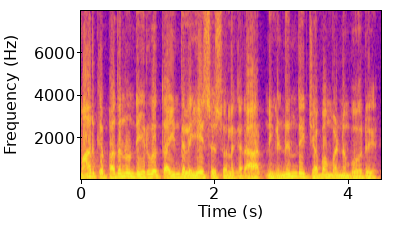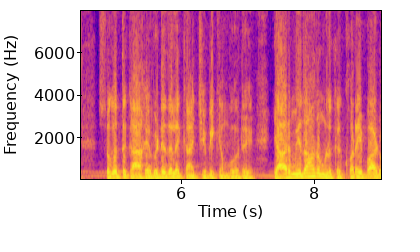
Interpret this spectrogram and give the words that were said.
மார்க் பதினொன்று இருபத்தி ஐந்துல இயேசு சொல்லுகிறார் நீங்கள் நின்று ஜெபம் பண்ணும்போது சுகத்துக்காக விடுதலைக்காக ஜெபிக்கும் போது யார் மீதாவது உங்களுக்கு குறைபாடு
